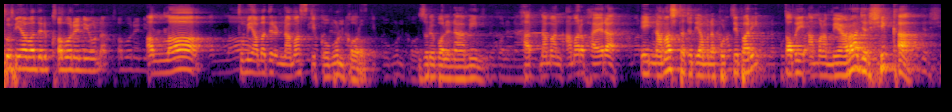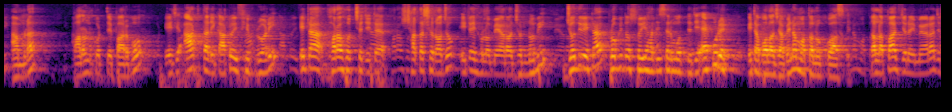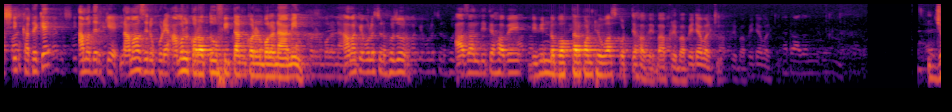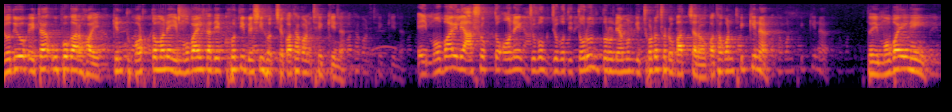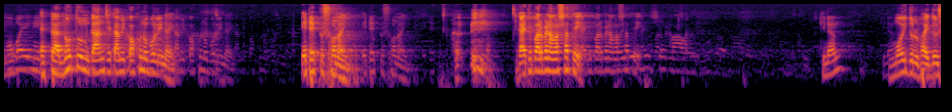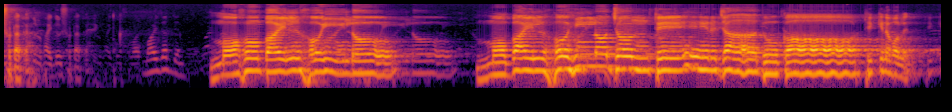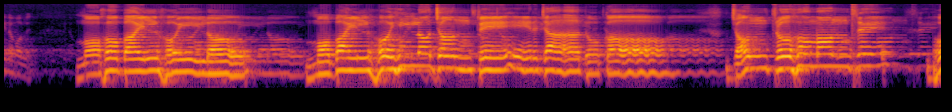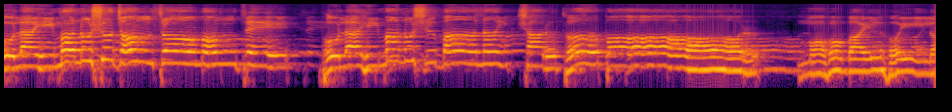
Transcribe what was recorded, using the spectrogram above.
তুমি আমাদের খবরে নিও না। আল্লাহ তুমি আমাদের নামাজকে কবুল করো। জোরে বলে না আমিন। হাত নামান আমার ভাইয়েরা এই নামাজটা যদি আমরা পড়তে পারি তবে আমরা মেয়ারাজের শিক্ষা আমরা পালন করতে পারব। এই যে আট তারিখ আটই ফেব্রুয়ারি এটা ধরা হচ্ছে যেটা সাতাশে রজব এটাই হলো মেয়ারাজুন নবী। যদিও এটা প্রকৃত সহি হাদিসের মধ্যে যে অ্যাকুরেট এটা বলা যাবে না মতানক্য আছে। আল্লাহ পাক যেন এই মেয়ারাজের শিক্ষা থেকে আমাদেরকে নামাজের উপরে আমল করার তৌফিক দান করেন বলে না আমিন। আমাকে বলেছেন, হুজুর, আজান দিতে হবে, বিভিন্ন বক্তার কণ্ঠে ওয়াজ করতে হবে। বাপরে বাপ, এটা আবার কি? যদিও এটা উপকার হয়, কিন্তু বর্তমানে এই মোবাইলটা দিয়ে ক্ষতি বেশি হচ্ছে, কথা কোন ঠিক কিনা? এই মোবাইলে আসক্ত অনেক যুবক, যুবতী, তরুণ, তরুণী, এমনকি ছোট ছোট বাচ্চারাও, কথা কোন ঠিক কিনা? তো এই মোবাইল নেই একটা নতুন গান যেটা আমি কখনো বলি নাই। এটা একটু শোনাই। এটা একটু শোনাই গাইতে পারবেন আমার সাথে? কি নাম? মইদুল ভাই দুইশো টাকা। মোবাইল হইল মোবাইল হইল যন্ত্রের জাদুকর। ঠিক কিনা বলেন? মোবাইল হইল মোবাইল হইল যন্ত্রের জাদুকর। যন্ত্র মন্ত্রে, ভোলাই মানুষ যন্ত্র মন্ত্রে, ভোলাই মানুষ বানাই স্বার্থ পর মোবাইল হইল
